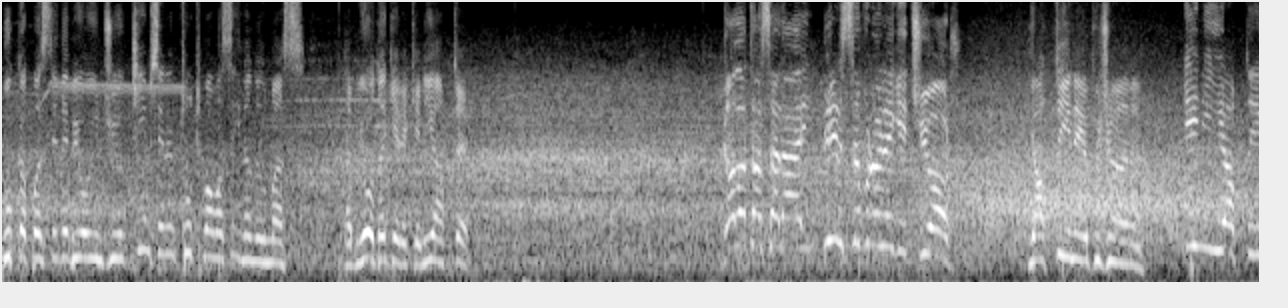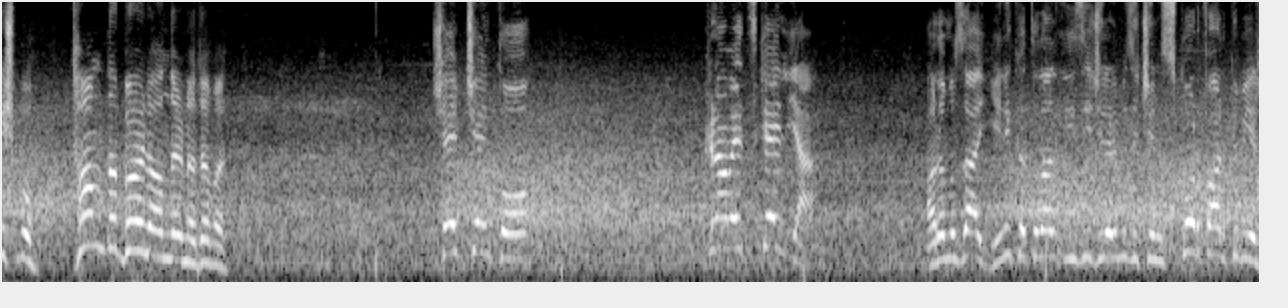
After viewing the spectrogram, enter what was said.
Bu kapasitede bir oyuncuyu kimsenin tutmaması inanılmaz. Tabii o da gerekeni yaptı. Galatasaray 1-0 öne geçiyor. Yaptı yine yapacağını. En iyi yaptığı iş bu. Tam da böyle anların adamı. Shevchenko. Kravetskelia. Aramıza yeni katılan izleyicilerimiz için skor farkı bir.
